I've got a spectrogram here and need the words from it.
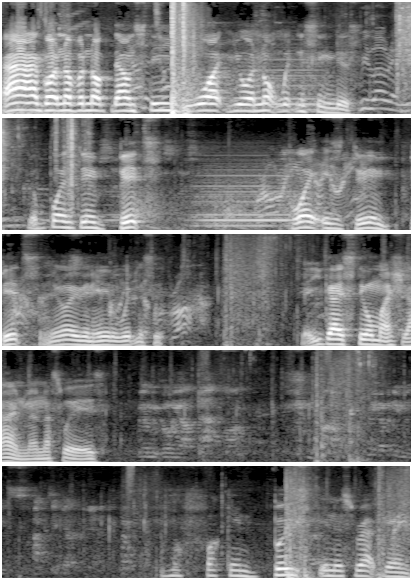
Ah, I got another knockdown, Steve. What? You are not witnessing this. Your boy's doing bits. Boy is doing bits. You're not even here to witness it. Yeah, you guys steal my shine, man. That's what it is. I'm a fucking beast in this rap game.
